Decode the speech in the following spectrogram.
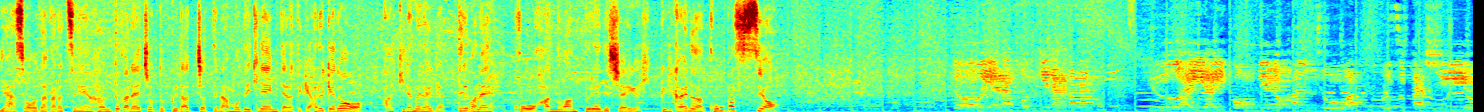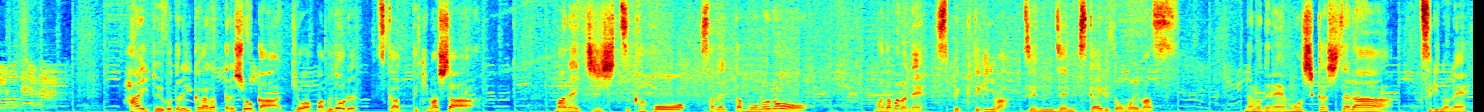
いやそうだから前半とかねちょっと下っちゃって何もできないみたいな時あるけど諦めないでやってればね後半のワンプレーで試合がひっくり返るのはコンパスっすよ。どうやらこちらから UII 本家の繁盛は難しいようだな。はいということでいかがだったでしょうか。今日はバグドール使ってきました。まあね実質加工されたもののまだまだねスペック的には全然使えると思いますなのでねもしかしたら次のね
